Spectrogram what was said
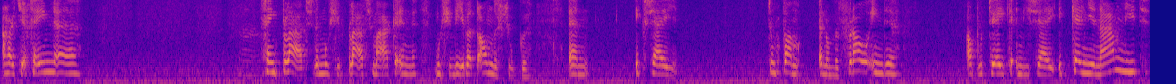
had je geen geen plaats. Dan moest je plaats maken en moest je weer wat anders zoeken. En ik zei, toen kwam er een mevrouw in de apotheek en die zei, ik ken je naam niet,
